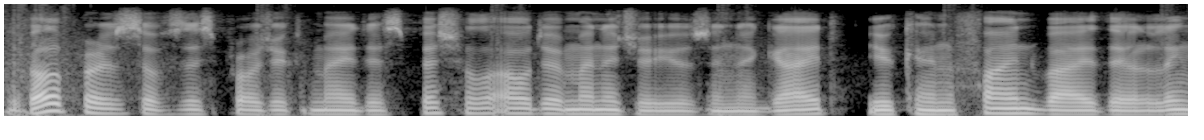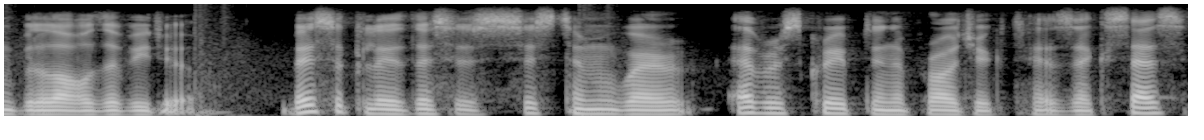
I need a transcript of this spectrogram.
Developers of this project made a special audio manager using a guide you can find by the link below the video. Basically, this is a system where every script in a project has access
